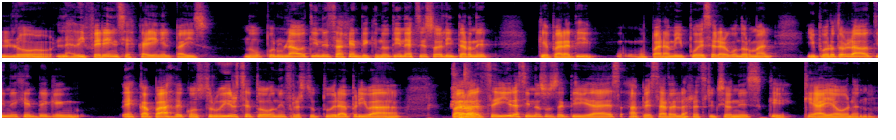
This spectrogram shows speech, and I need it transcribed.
lo, las diferencias que hay en el país. ¿No? Por un lado tienes a gente que no tiene acceso al Internet, que para ti, para mí puede ser algo normal, y por otro lado tiene gente que es capaz de construirse toda una infraestructura privada para seguir haciendo sus actividades a pesar de las restricciones que, hay ahora, ¿no?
